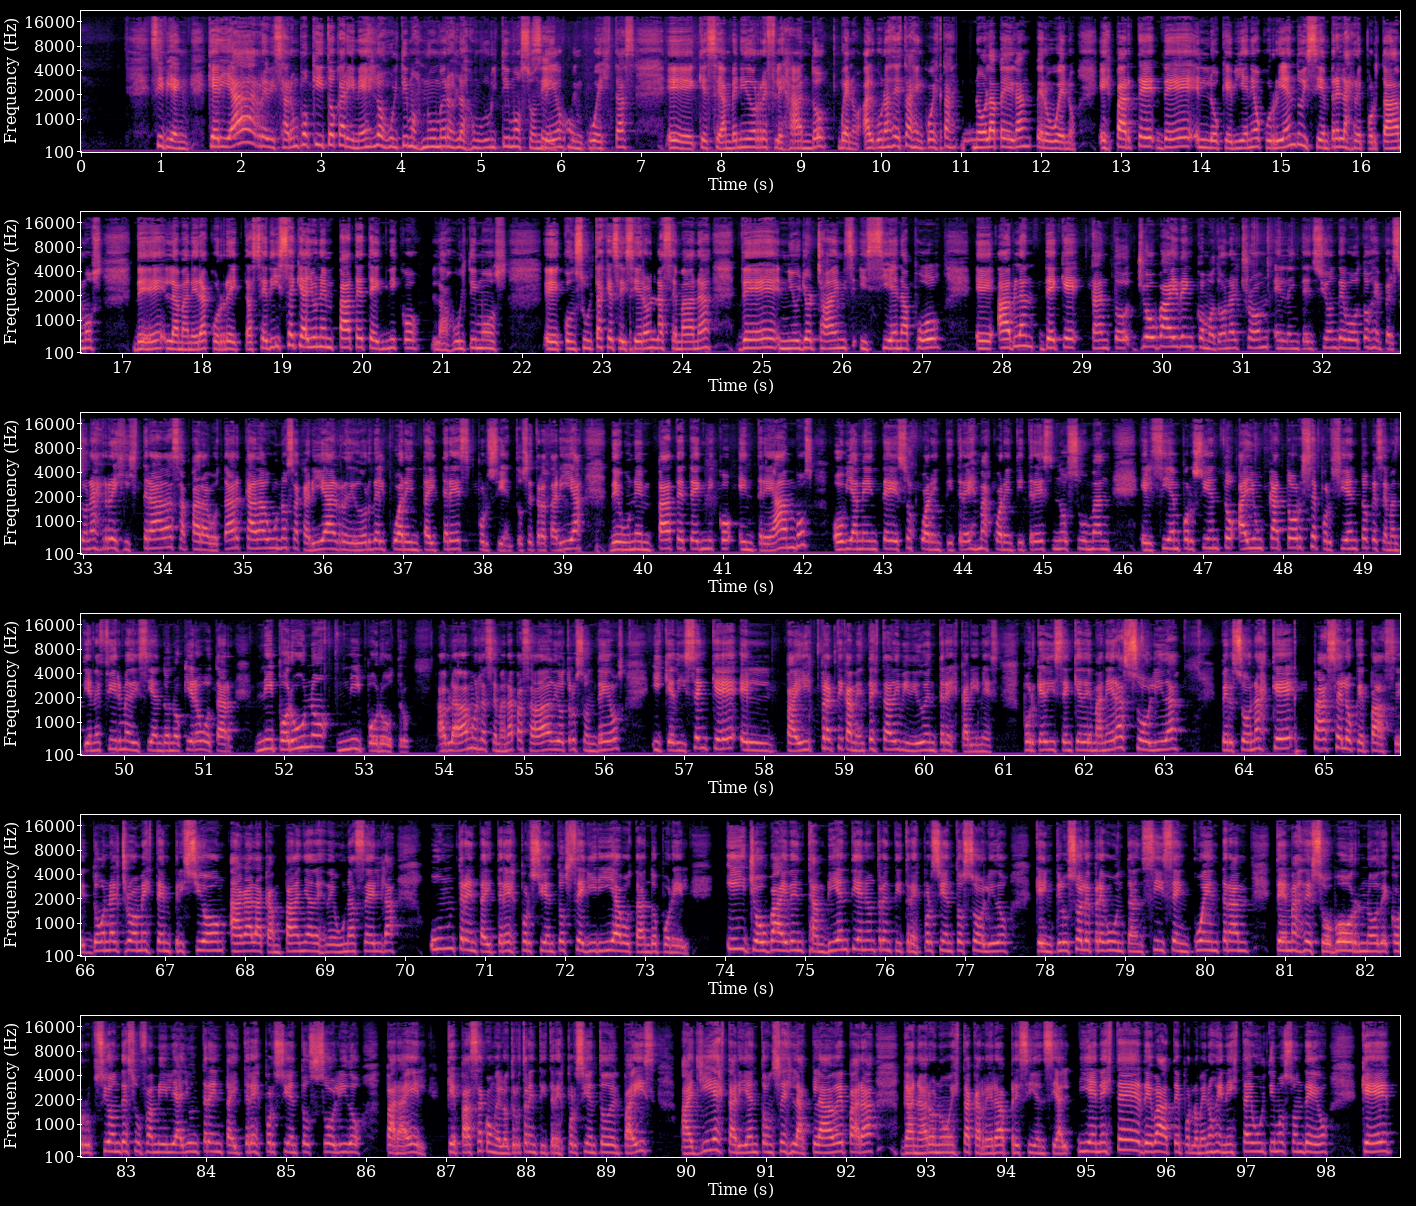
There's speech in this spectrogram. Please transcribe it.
Si bien, quería revisar un poquito, Carinés, los últimos números, los últimos sondeos o encuestas eh, que se han venido reflejando. Bueno, algunas de estas encuestas no la pegan, pero bueno, es parte de lo que viene ocurriendo y siempre las reportamos de la manera correcta. Se dice que hay un empate técnico, los últimos eh, consultas que se hicieron la semana de New York Times y Siena Poll eh, hablan de que tanto Joe Biden como Donald Trump en la intención de votos en personas registradas para votar, cada uno sacaría alrededor del 43%. Se trataría de un empate técnico entre ambos. Obviamente esos 43 más 43 no suman el 100%. Hay un 14% que se mantiene firme diciendo no quiero votar ni por uno ni por otro. Hablábamos la semana pasada de otros sondeos y que dicen que el país prácticamente está dividido en tres, Carines, porque dicen que de manera sólida personas que pase lo que pase, Donald Trump esté en prisión, haga la campaña desde una celda, un 33% seguiría votando por él y Joe Biden también tiene un 33% sólido, que incluso le preguntan si se encuentran temas de soborno, de corrupción de su familia, hay un 33% sólido para él. ¿Qué pasa con el otro 33% del país? Allí estaría entonces la clave para ganar o no esta carrera presidencial. Y en este debate, por lo menos en este último sondeo, que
